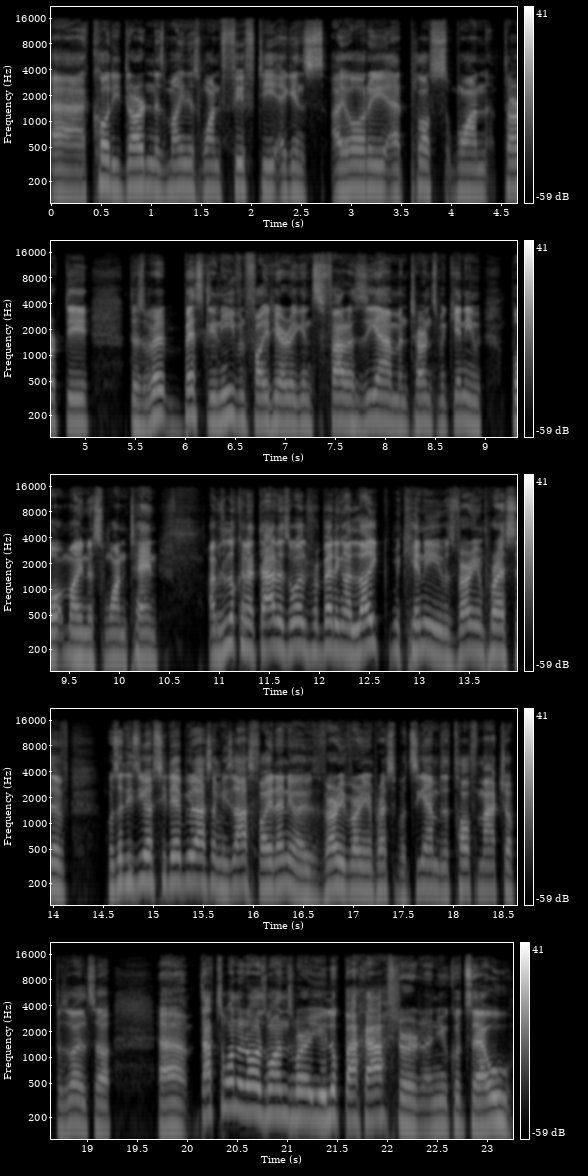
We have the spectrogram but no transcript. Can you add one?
Uh, Cody Durden is minus 150 against Iori at plus 130. There's basically an even fight here against Fares Ziam and Terrance McKinney, both minus 110. I was looking at that as well for betting. I like McKinney. He was very impressive. Was it his UFC debut last time? His last fight anyway. He was very, very impressive. But Ziam is a tough matchup as well. So uh, that's one of those ones where you look back after and you could say, oh,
